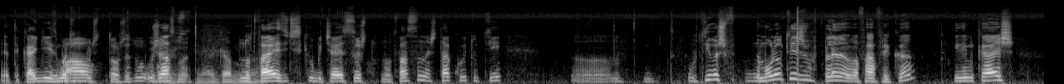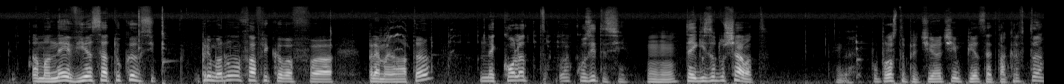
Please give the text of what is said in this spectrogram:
Е, така ги измъчат Вау. кучета. Точно, ето ужасно. е. Е гадно, Но да. това е езически обичай също. Но това са неща, които ти а, отиваш, не може да отидеш в племе в Африка и да им кажеш, ама не, вие сега тук си, примерно в Африка в а, племената, не колят а, козите си. Мгм. Те ги задушават. Да. По проста причина, че им пият след това кръвта,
